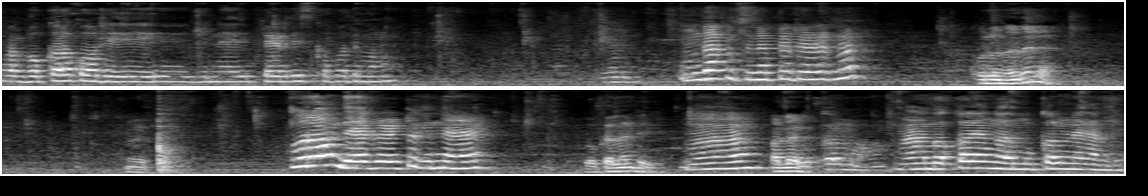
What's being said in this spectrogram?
ఒక బొక్కల కోటి గిన్నె ప్లేట్ తీసుకపోతే మనం. ఇందాక చిన్న ప్లేట్ ఏడన్నా? కూర ఉన్నదా కూర ఉంది అక్కడ పెట్టు గిన్నె. ఆ, బొక్కలేం కాదు ముక్కలు ఉన్నాయి దానికి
